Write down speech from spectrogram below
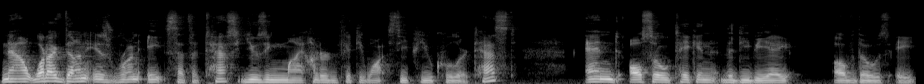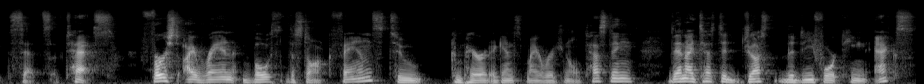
Now, what I've done is run eight sets of tests using my 150 watt CPU cooler test and also taken the DBA of those eight sets of tests. First, I ran both the stock fans to compare it against my original testing. Then I tested just the D14X.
